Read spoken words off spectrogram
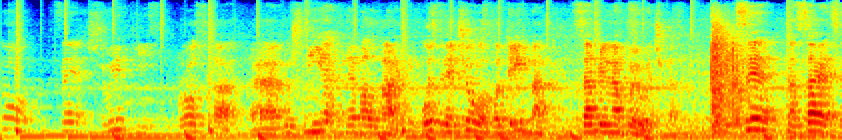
Ну, просто е, уж ніяк не болгарки. Ось для чого потрібна сабельна пилочка. Це касається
